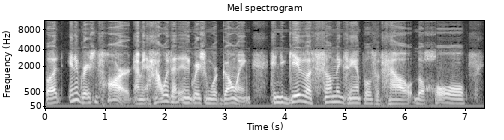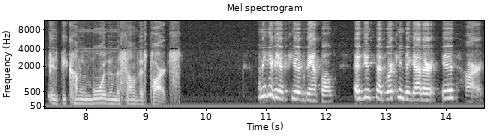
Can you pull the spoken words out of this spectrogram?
but integration's hard. I mean, how is that integration work going? Can you give us some examples of how the whole is becoming more than the sum of its parts? Let me give you a few examples. As you said, working together is hard,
